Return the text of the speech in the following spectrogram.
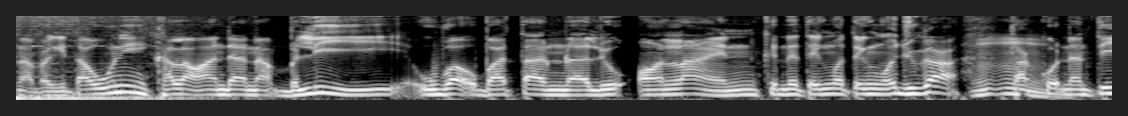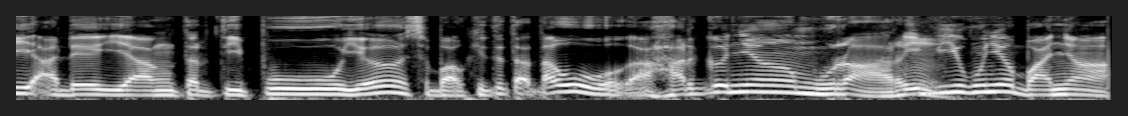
nak bagi tahu ni kalau anda nak beli ubat-ubatan melalui online kena tengok-tengok juga Mm-mm. takut nanti ada yang tertipu ya sebab kita tak tahu harganya murah mm. reviewnya mm. banyak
